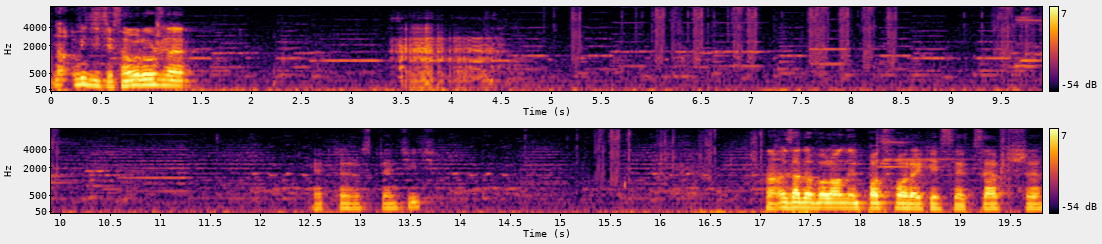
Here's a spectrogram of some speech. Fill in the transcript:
No, widzicie, są różne. Jak to rozkręcić? No, zadowolony potworek jest jak zawsze.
